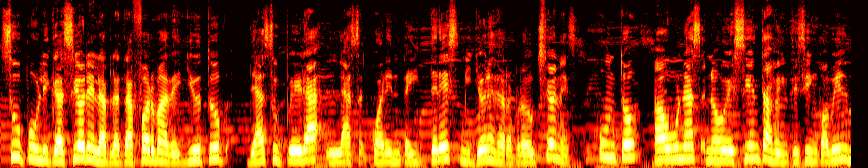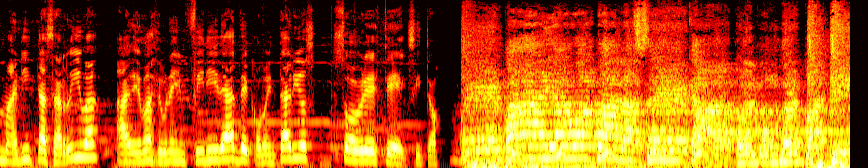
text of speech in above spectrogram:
Su publicación en la plataforma de YouTube ya supera las 43 millones de reproducciones, junto a unas 925 mil manitas arriba, además de una infinidad de comentarios sobre este éxito. todo el mundo en la discoteca. Y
